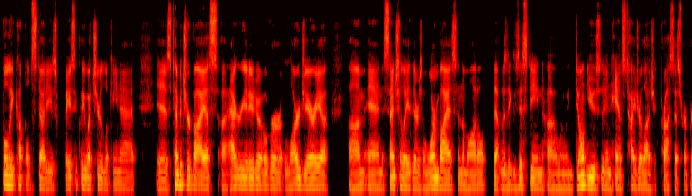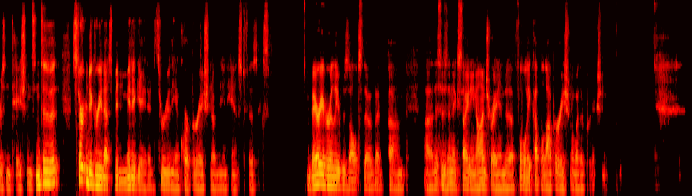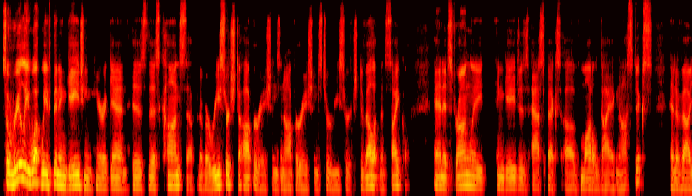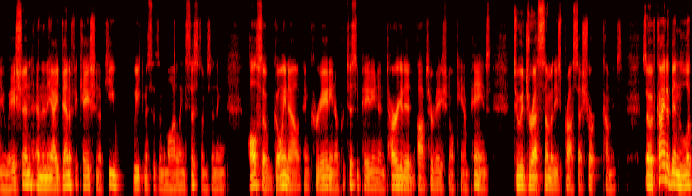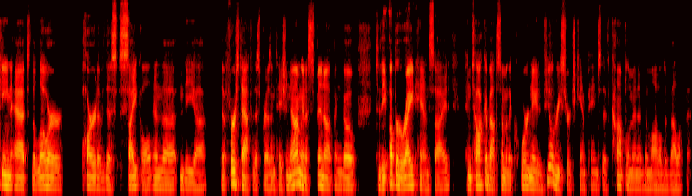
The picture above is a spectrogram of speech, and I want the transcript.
fully coupled studies. Basically what you're looking at is temperature bias uh, aggregated over a large area um, and essentially there's a warm bias in the model that was existing uh, when we don't use the enhanced hydrologic process representations. And to a certain degree, that's been mitigated through the incorporation of the enhanced physics. Very early results though, but um, uh, this is an exciting entree into fully coupled operational weather prediction. So really what we've been engaging here again is this concept of a research to operations and operations to research development cycle and it strongly engages aspects of model diagnostics and evaluation, and then the identification of key weaknesses in the modeling systems, and then also going out and creating or participating in targeted observational campaigns to address some of these process shortcomings. So I've kind of been looking at the lower part of this cycle and the, the uh, the first half of this presentation. Now I'm going to spin up and go to the upper right-hand side and talk about some of the coordinated field research campaigns that have complemented the model development.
